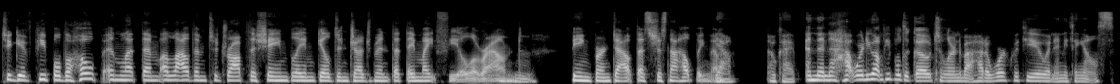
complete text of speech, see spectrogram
to give people the hope and let them allow them to drop the shame, blame, guilt, and judgment that they might feel around mm-hmm. being burnt out. That's just not helping them. Yeah. Okay. And then how, where do you want people to go to learn about how to work with you and anything else?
